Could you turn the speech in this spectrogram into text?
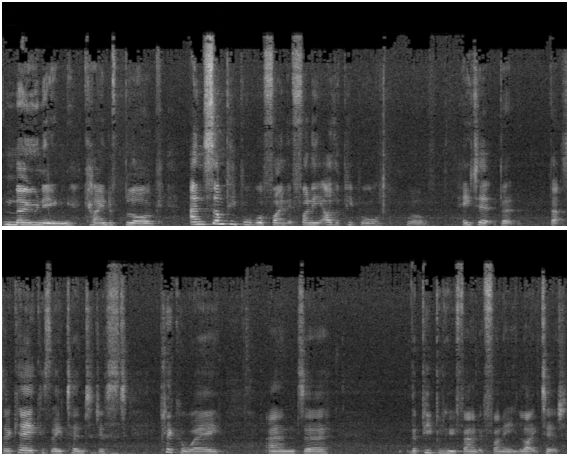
moaning kind of blog. And some people will find it funny, other people will hate it, but that's okay because they tend to just click away. And uh, the people who found it funny liked it.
